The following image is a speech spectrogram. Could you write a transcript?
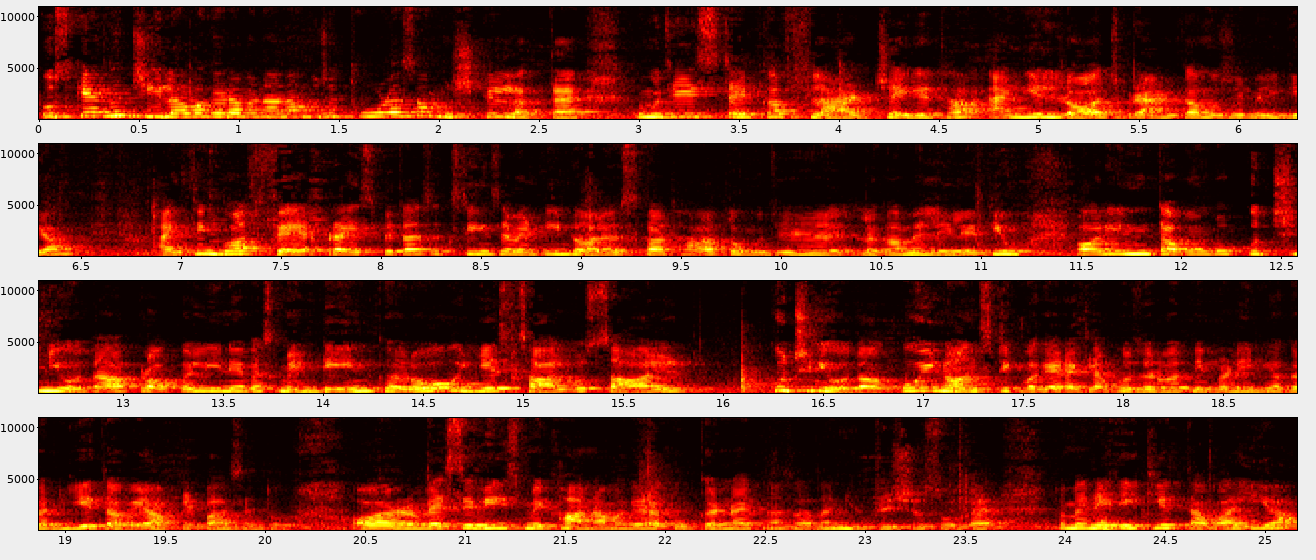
तो उसके अंदर चीला वगैरह बनाना मुझे थोड़ा सा मुश्किल लगता है। तो मुझे इस टाइप का फ्लैट चाहिए था एंड ये लॉज ब्रांड का मुझे मिल गया। आई थिंक बहुत फेयर प्राइस पे था सिक्सटीन सेवनटीन डॉलर्स का था तो मुझे लगा मैं ले लेती हूँ। और इन तवों को कुछ नहीं होता प्रॉपरली इन्हें बस मेंटेन करो। ये साल वो साल कुछ नहीं होता। कोई नॉन स्टिक वगैरह की आपको ज़रूरत नहीं पड़ेगी, अगर ये तवे आपके पास है तो। और वैसे भी इसमें खाना वगैरह कुक करना इतना ज़्यादा न्यूट्रिशियस होता है। तो मैंने एक ये तवा लिया।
